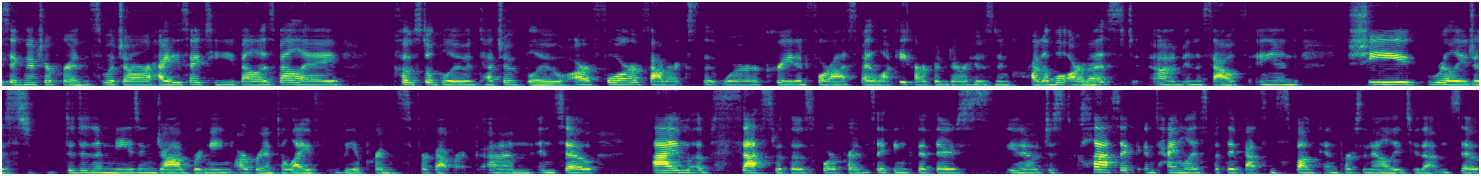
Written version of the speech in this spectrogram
signature prints, which are Heidi's Tea, Bella's Ballet, Coastal Blue, and Touch of Blue, are four fabrics that were created for us by Lucky Carpenter, who's an incredible artist um, in the South. And she really just did an amazing job bringing our brand to life via prints for fabric. Um, and so I'm obsessed with those four prints. I think that there's you know, just classic and timeless, but they've got some spunk and personality to them. So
